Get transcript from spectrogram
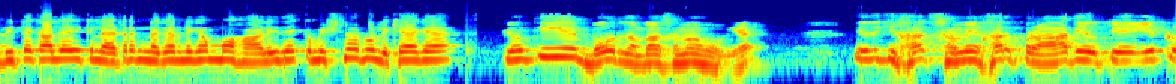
ਬੀਤੇ ਕੱਲ੍ਹ ਇੱਕ ਲੈਟਰ ਨਗਰ ਨਿਗਮ ਮੋਹਾਲੀ ਦੇ ਕਮਿਸ਼ਨਰ ਨੂੰ ਲਿਖਿਆ ਗਿਆ ਕਿਉਂਕਿ ਇਹ ਬਹੁਤ ਲੰਬਾ ਸਮਾਂ ਹੋ ਗਿਆ। ਇਹਦੇ 'ਚ ਹਰ ਸਮੇਂ ਹਰ ਪੜਾਅ ਦੇ ਉੱਤੇ ਇੱਕ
